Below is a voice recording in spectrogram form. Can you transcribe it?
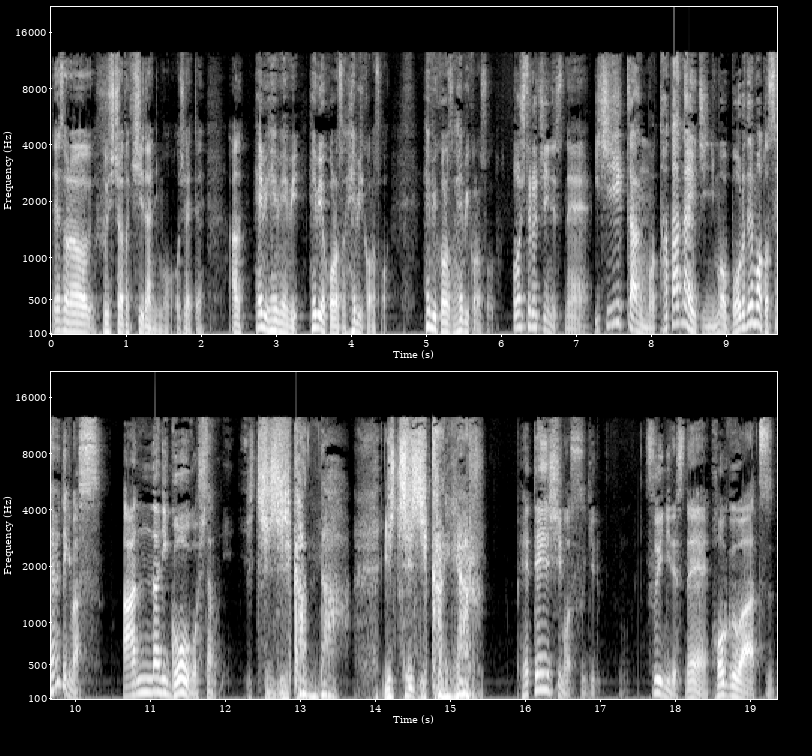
で、その、不死鳥の騎士団にも教えて、あの、ヘビヘビヘビ、ヘビを殺そう、ヘビ殺そう。ヘビ殺そう、ヘビ殺そう。そうしてるうちにですね、1時間も経たないうちにもうボルデモート攻めてきます。あんなに豪語したのに。一時間だ。一時間やる。ペテン師も過ぎる。ついにですね、ホグワーツ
